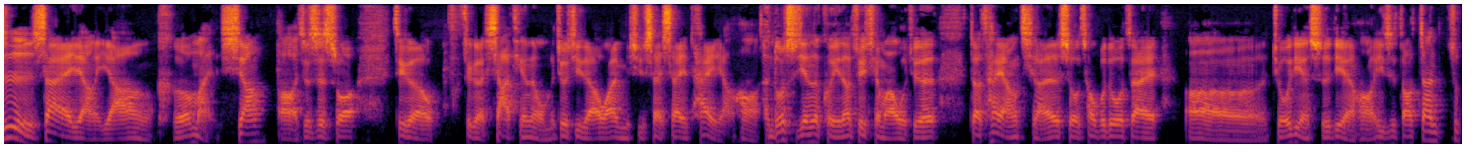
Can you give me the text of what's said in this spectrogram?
日晒养阳，荷满香啊，就是说这个这个夏天呢，我们就记得要外面去晒晒太阳哈，很多时间都可以。那最起码我觉得在太阳起来的时候，差不多在呃九点十点哈，一直到正正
